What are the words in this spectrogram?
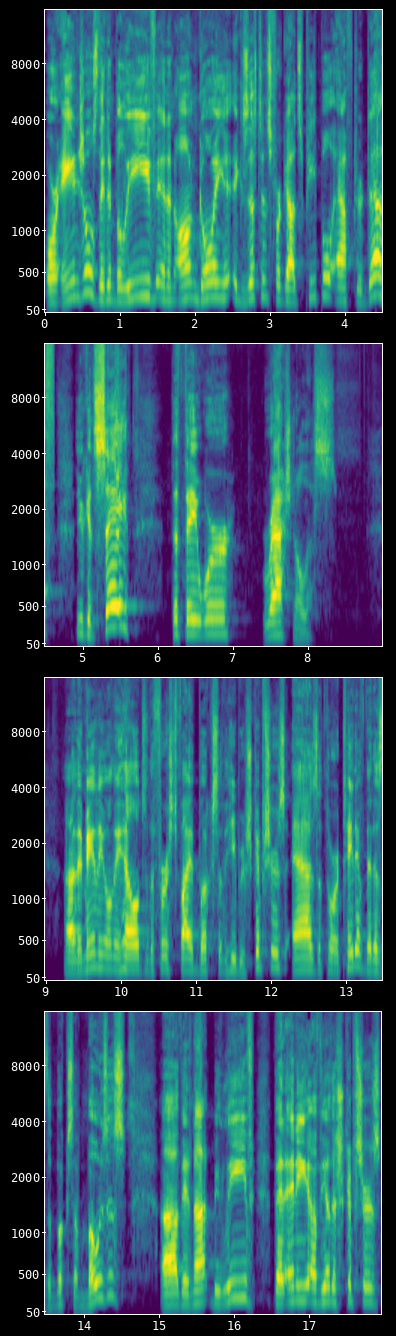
or angels. They didn't believe in an ongoing existence for God's people after death. You could say that they were rationalists. Uh, they mainly only held to the first five books of the Hebrew Scriptures as authoritative, that is, the books of Moses. Uh, they did not believe that any of the other scriptures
